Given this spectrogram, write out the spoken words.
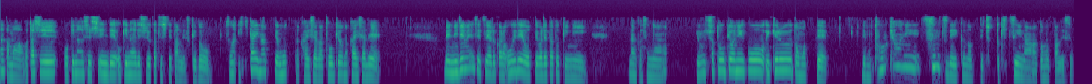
なんかまあ私、沖縄出身で沖縄で就活してたんですけど、その行きたいなって思った会社が東京の会社で、で、二次面接やるからおいでよって言われた時に、なんかその、よっしゃ、東京に行こう、行けると思って、でも東京にスーツで行くのってちょっときついなと思ったんですよ。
